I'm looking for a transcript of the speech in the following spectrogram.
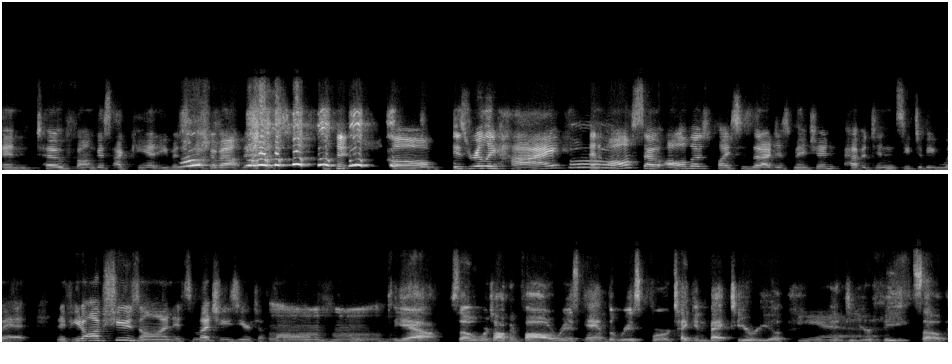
and toe fungus, I can't even talk about this, um, is really high. And Oh. also, all those places that I just mentioned have a tendency to be wet. And if you don't have shoes on, it's much easier to fall. Mhm. Yeah. So we're talking fall risk and the risk for taking bacteria Yeah. into your feet. So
